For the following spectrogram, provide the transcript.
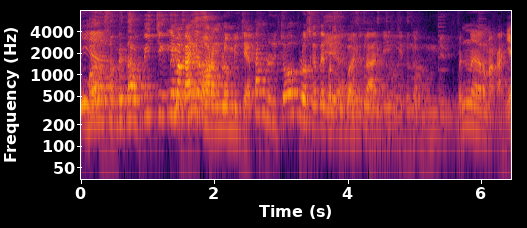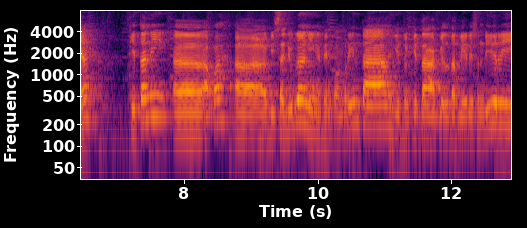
Iya. baru sampai tahu pitching Iya gitu makanya ternyata. orang belum dicetak udah dicoblos katanya pas Iya, gua baca itu, tadi itu, itu gitu. nggak mungkin Bener, makanya kita nih eh, apa eh, bisa juga ngingetin pemerintah gitu. Kita filter diri sendiri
